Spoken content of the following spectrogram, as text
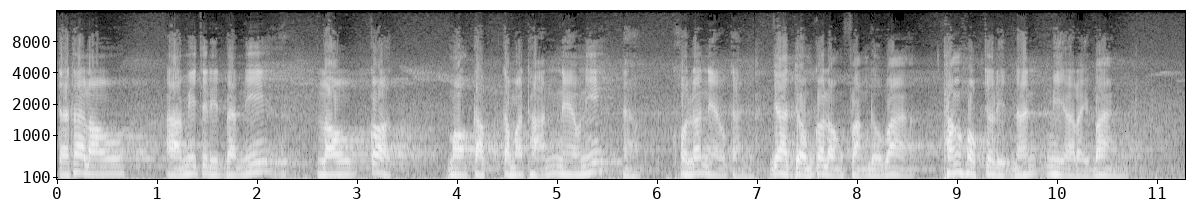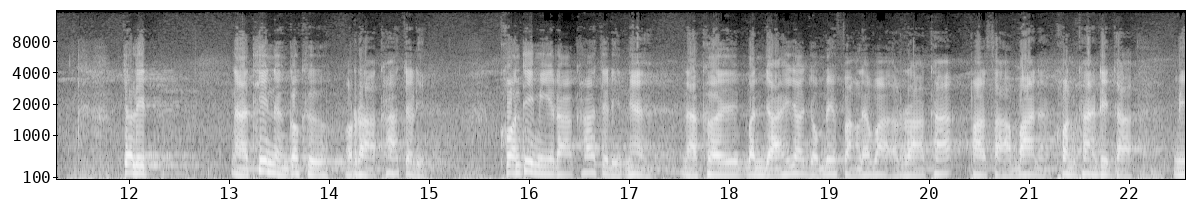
แต่ถ้าเราามีจริตแบบนี้ เราก็เหมาะกับกรรมฐานแนวนี้นะคนละแนวกันญาติโยมก็ลองฟังดูว่า ทั้ง 6 จริตนั้นมีอะไรบ้าง จริตนะที่หนึ่งก็คือราคะจริต คนที่มีราคะจริตเนี่ยนะเคยบรรยายให้ญาติโยมได้ฟังแล้วว่า ราคะภาษาบ้านน่ะค่อนข้างที่จะมี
